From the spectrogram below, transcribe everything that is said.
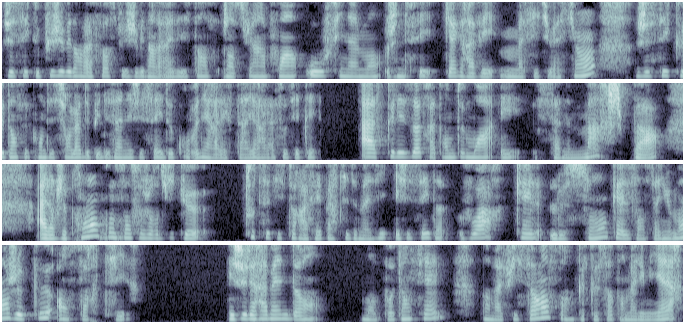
Je sais que plus je vais dans la force, plus je vais dans la résistance, j'en suis à un point où finalement, je ne fais qu'aggraver ma situation. Je sais que dans cette condition-là, depuis des années, j'essaye de convenir à l'extérieur, à la société, à ce que les autres attendent de moi et ça ne marche pas. Alors je prends conscience aujourd'hui que toute cette histoire a fait partie de ma vie et j'essaye de voir quelles leçons, quels enseignements je peux en sortir. Et je les ramène dans mon potentiel, dans ma puissance, en quelque sorte dans ma lumière,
